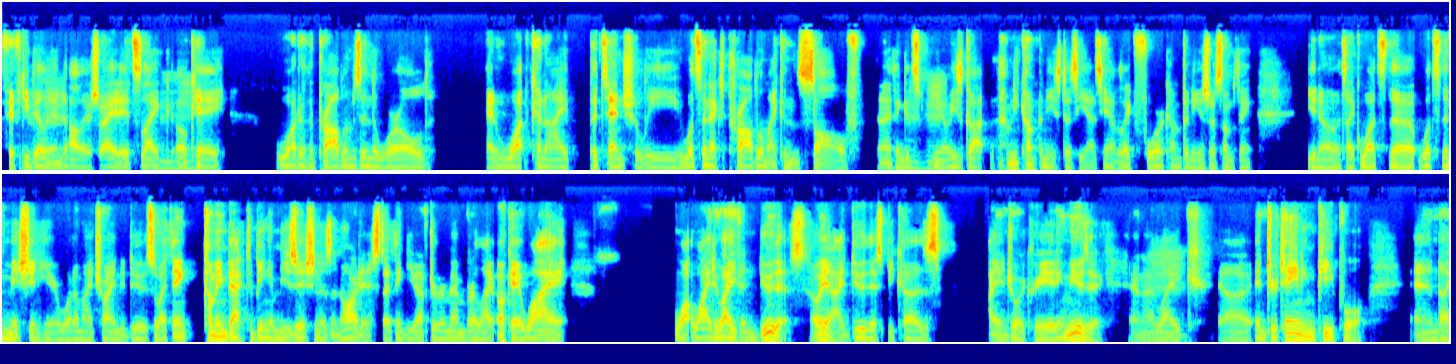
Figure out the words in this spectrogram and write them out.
50 billion Mhm. dollars? Right? It's like Mhm. okay, what are the problems in the world, and what can I potentially? What's the next problem I can solve? And I think it's you know Mhm. he's got how many companies does he has? He has like four companies or something you know it's like what's the what's the mission here? What am i trying to do? So i think coming back to being a musician as an artist i think you have to remember like okay why why, why do i even do this? Oh yeah i do this because i enjoy creating music and i Mm. like uh, entertaining people and i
